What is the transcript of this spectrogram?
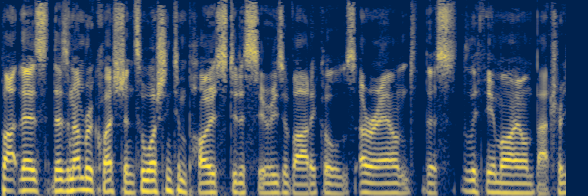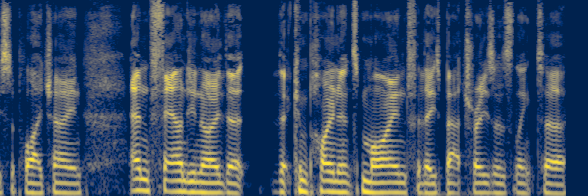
But there's there's a number of questions. The Washington Post did a series of articles around this lithium ion battery supply chain and found, you know, that that components mined for these batteries is linked to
